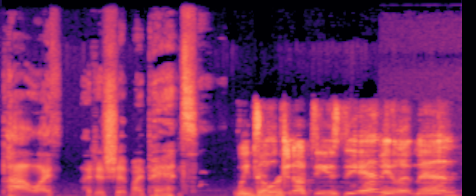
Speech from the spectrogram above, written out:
Pow, I, I just shit my pants. We You've told re- you not to use the amulet, man.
